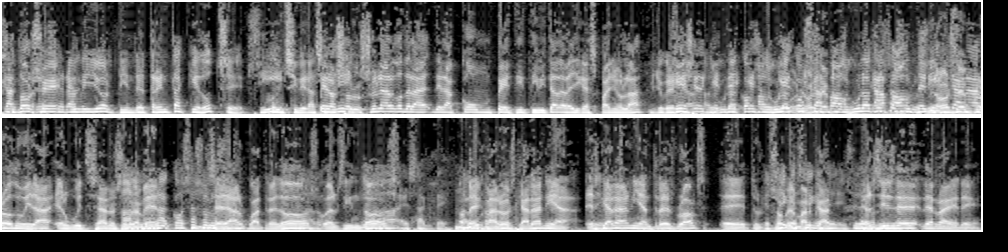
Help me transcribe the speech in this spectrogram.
14... sempre serà millor tindre 30 que 12 Sí, coincidiràs però soluciona algo de la, de la competitivitat de la Lliga Espanyola. Jo crec que alguna co- alguna cosa- no se, alguna cosa cap a on tenim no que se produirà el 8-0 segurament Alguna cosa serà el 4-2 o el 5-2 Ah, exacte. Home, Alguna- claro, és que ara n'hi ha, és Sí. que ara n'hi ha tres blocs eh, Que sí, sobremarcat. que sí, que sí, estic el d'acord 6 de, de darrere,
